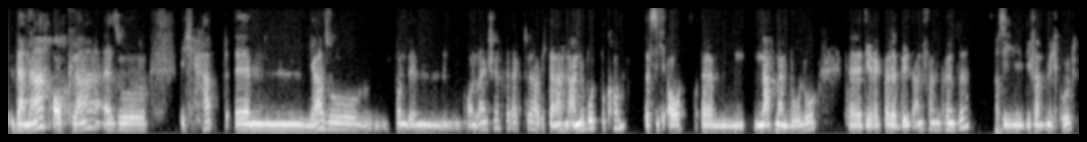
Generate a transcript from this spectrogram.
danach auch klar, also ich habe ähm, ja so von dem Online-Chefredakteur habe ich danach ein Angebot bekommen, dass ich auch ähm, nach meinem Volo äh, direkt bei der Bild anfangen könnte. Was? Die, die fand mich gut.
